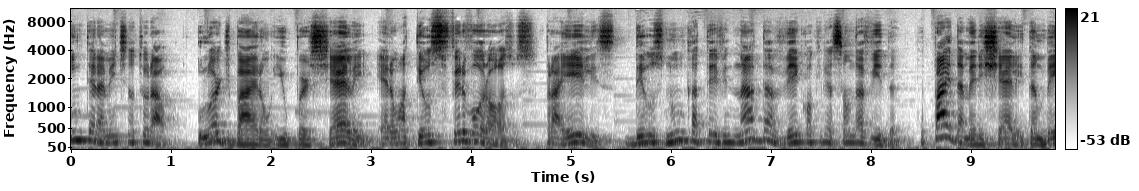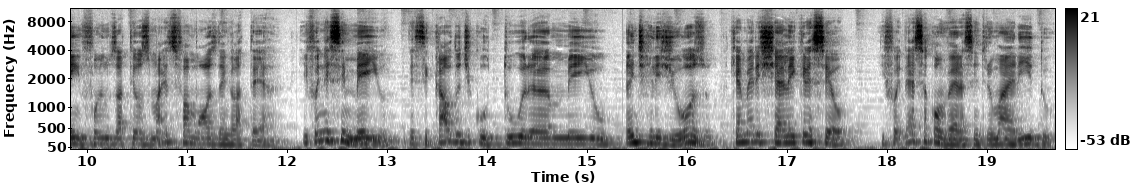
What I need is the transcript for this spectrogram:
inteiramente natural, o Lord Byron e o Percy Shelley eram ateus fervorosos. Para eles, Deus nunca teve nada a ver com a criação da vida. O pai da Mary Shelley também foi um dos ateus mais famosos da Inglaterra. E foi nesse meio, nesse caldo de cultura meio antirreligioso, que a Mary Shelley cresceu. E foi dessa conversa entre o marido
